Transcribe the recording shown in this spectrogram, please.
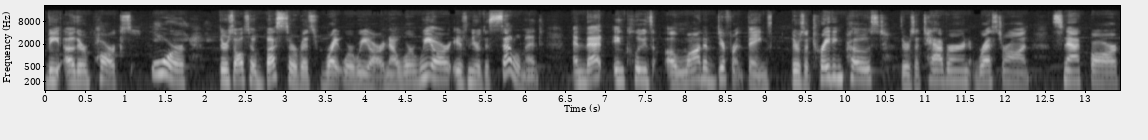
the other parks or there's also bus service right where we are. Now where we are is near the settlement and that includes a lot of different things. There's a trading post, there's a tavern, restaurant, snack bar,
